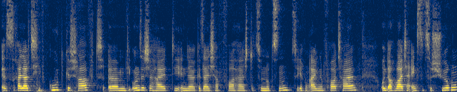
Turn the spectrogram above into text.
es relativ gut geschafft, ähm, die Unsicherheit, die in der Gesellschaft vorherrschte, zu nutzen, zu ihrem eigenen Vorteil und auch weiter Ängste zu schüren.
